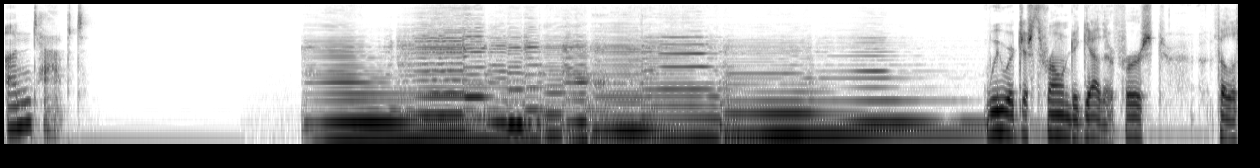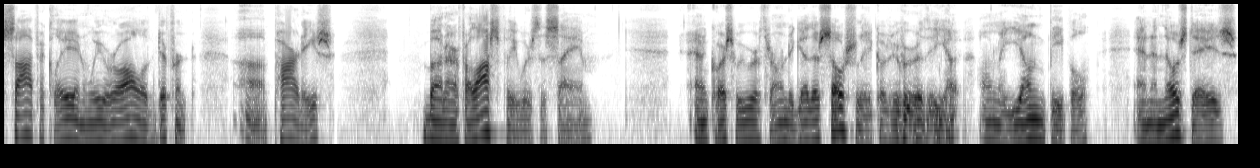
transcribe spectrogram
untapped. We were just thrown together first philosophically, and we were all of different uh, parties, but our philosophy was the same. And of course, we were thrown together socially because we were the only young people. And in those days,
